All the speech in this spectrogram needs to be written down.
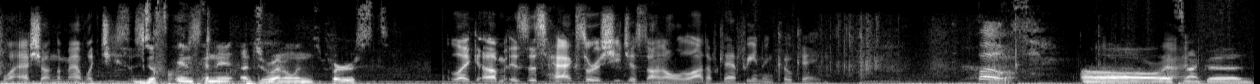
Flash on the map. Like Jesus Just Christ. infinite adrenaline's burst. Like, um, is this hacks or is she just on a lot of caffeine and cocaine? Both. Oh, that's Alright. not good.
